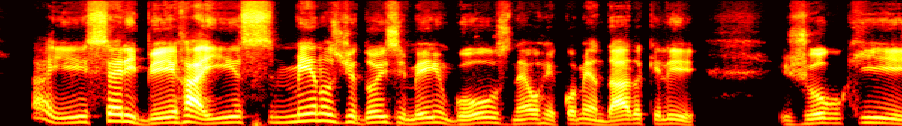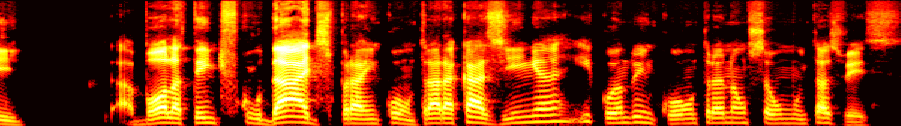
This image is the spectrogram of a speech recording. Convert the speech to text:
aí Série B, raiz, menos de 2,5 gols, né? O recomendado, aquele jogo que a bola tem dificuldades para encontrar a casinha e quando encontra não são muitas vezes.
